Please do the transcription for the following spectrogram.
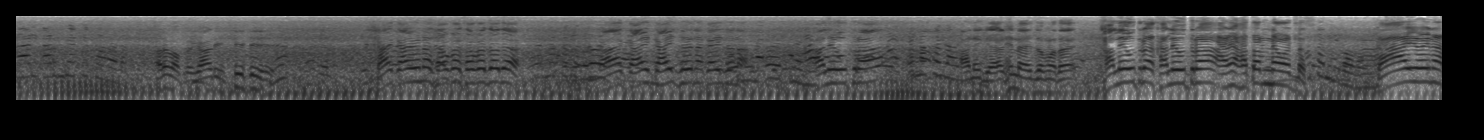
गाडी काढून द्या की पोराला. अरे बापरे गाडी. काय काय होईना सावका सावका जाऊ द्या. काय काय काहीच होईना काहीच होईना. खाली उतरा. आणि गाडी नाही जमत आहे. खाली उतरा खाली उतरा आणि हाताने नाही वाटलं काय होईना.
